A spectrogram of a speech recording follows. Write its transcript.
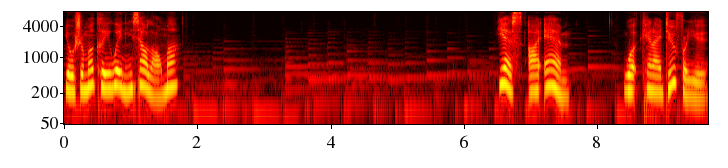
有什么可以为您效劳吗？Yes, I am. What can I do for you?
